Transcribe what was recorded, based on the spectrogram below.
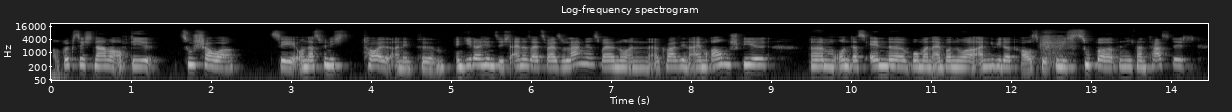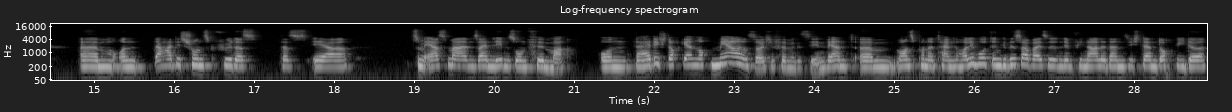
Rücksichtnahme auf die Zuschauer sehe. Und das finde ich toll an dem Film. In jeder Hinsicht. Einerseits, weil er so lang ist, weil er nur in, äh, quasi in einem Raum spielt ähm, und das Ende, wo man einfach nur angewidert rausgeht, finde ich super, finde ich fantastisch. Ähm, und da hatte ich schon das Gefühl, dass, dass er zum ersten Mal in seinem Leben so einen Film macht. Und da hätte ich doch gern noch mehr solche Filme gesehen, während ähm, Once Upon a Time in Hollywood in gewisser Weise in dem Finale dann sich dann doch wieder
